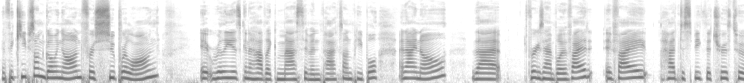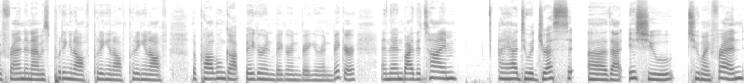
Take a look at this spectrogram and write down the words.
if it keeps on going on for super long, it really is going to have like massive impacts on people. And I know that for example, if I had, if I had to speak the truth to a friend and I was putting it off, putting it off, putting it off, the problem got bigger and bigger and bigger and bigger, and then by the time I had to address uh, that issue to my friend,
